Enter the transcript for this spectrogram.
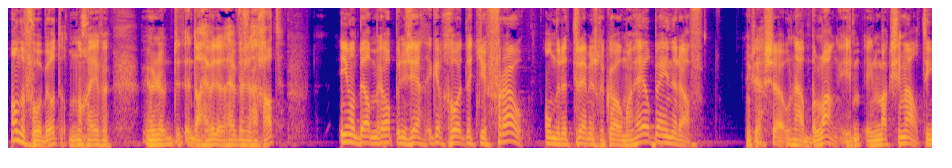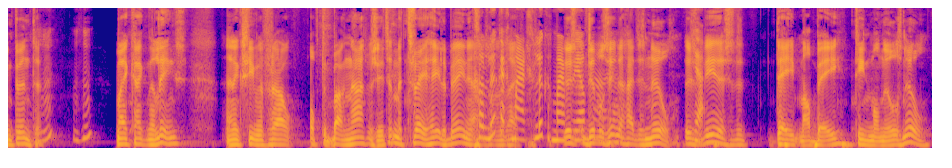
Ander voorbeeld, om nog even. Dan hebben we, dat hebben we ze gehad. Iemand belt me op en die zegt: Ik heb gehoord dat je vrouw onder de tram is gekomen, heel been eraf. Ik zeg zo, nou, belang is, maximaal 10 punten. Mhm, Maar ik kijk naar links en ik zie mijn vrouw op de bank naast me zitten met twee hele benen. Gelukkig maar, gelukkig maar Dus dubbelzinnigheid is nul. Dus Ja. weer is het D maal B, 10 maal 0 is 0.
